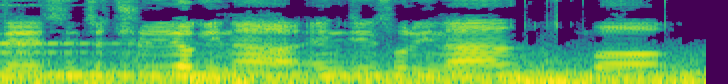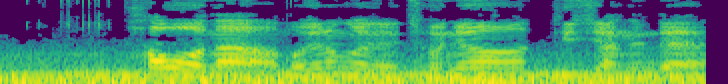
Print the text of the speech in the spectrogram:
근데 진짜 출력이나 엔진 소리나 뭐 파워나 뭐 이런 거는 전혀 뒤지 않는데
